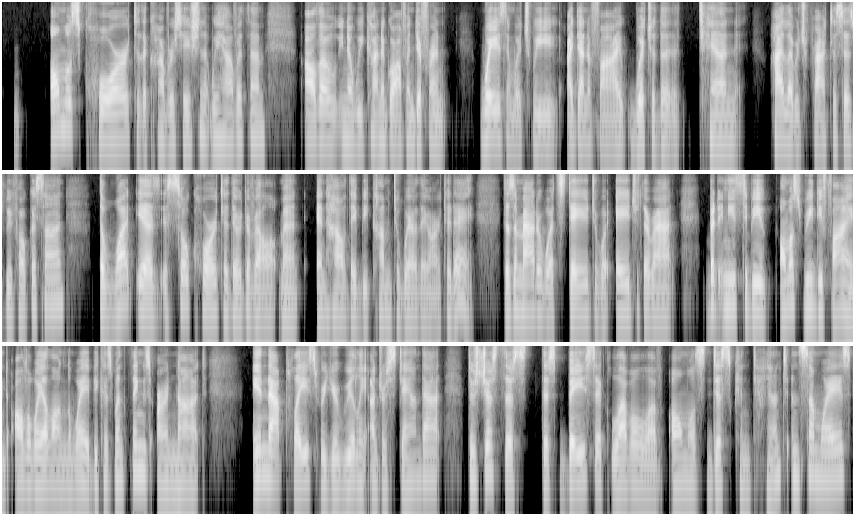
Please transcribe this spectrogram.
almost core to the conversation that we have with them. Although, you know, we kind of go off in different ways in which we identify which of the 10 high leverage practices we focus on the what is is so core to their development and how they become to where they are today. Doesn't matter what stage or what age they're at, but it needs to be almost redefined all the way along the way because when things are not in that place where you really understand that, there's just this this basic level of almost discontent in some ways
